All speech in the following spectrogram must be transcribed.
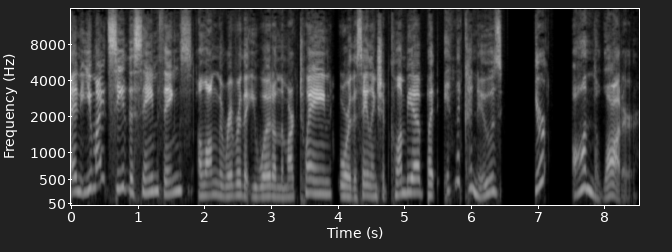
And you might see the same things along the river that you would on the Mark Twain or the sailing ship Columbia, but in the canoes, you're on the water.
